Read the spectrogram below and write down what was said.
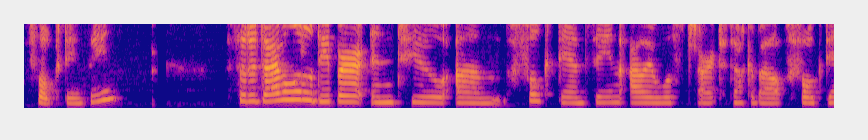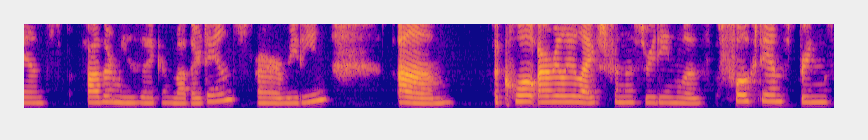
folk dancing. So, to dive a little deeper into um, folk dancing, I will start to talk about folk dance, father music, and mother dance, our reading. Um, a quote I really liked from this reading was Folk dance brings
